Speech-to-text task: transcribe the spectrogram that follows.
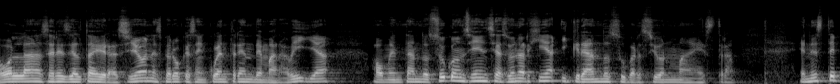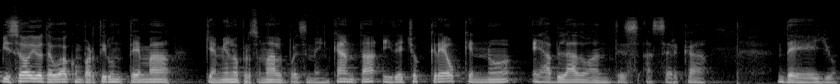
hola, seres de alta vibración, espero que se encuentren de maravilla, aumentando su conciencia, su energía y creando su versión maestra. En este episodio te voy a compartir un tema que a mí en lo personal pues me encanta y de hecho creo que no he hablado antes acerca de ello.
